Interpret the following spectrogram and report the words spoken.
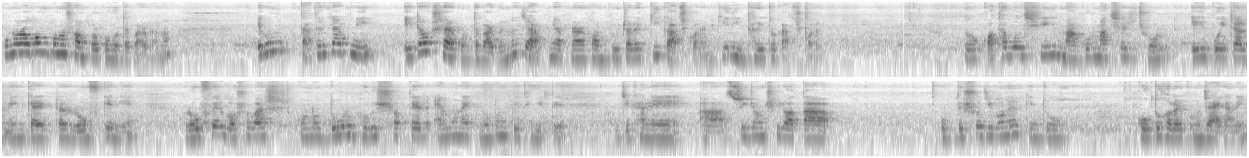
কোনো রকম কোনো সম্পর্ক হতে পারবে না, এবং তাদেরকে আপনি এটাও শেয়ার করতে পারবেন না যে আপনি আপনার কম্পিউটারে কি কাজ করেন, কি নির্ধারিত কাজ করেন। তো কথা বলছি মাগুর মাছের ঝোল, এই বইটার মেইন ক্যারেক্টার রৌফকে নিয়ে। রৌফের বসবাস কোনো দূর ভবিষ্যতের এমন এক নতুন পৃথিবীতে যেখানে সৃজনশীলতা উদ্দেশ্য জীবনের কিন্তু কৌতূহলের কোনো জায়গা নেই,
